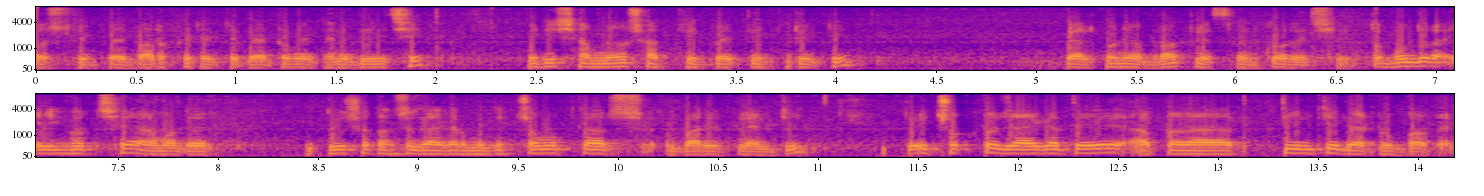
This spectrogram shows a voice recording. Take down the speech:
দশ ফিট বাই বারো ফিট একটি বেডরুম এখানে দিয়েছি। এটির সামনেও সাত ফিট বাই তিন ফিট একটি ব্যালকনি আমরা প্লেসমেন্ট করেছি। তো বন্ধুরা, এই হচ্ছে আমাদের দুই শতাংশ জায়গার মধ্যে চমৎকার বাড়ির প্ল্যানটি তো এই ছোট্ট জায়গাতে আপনারা তিনটি বেডরুম পাবেন।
